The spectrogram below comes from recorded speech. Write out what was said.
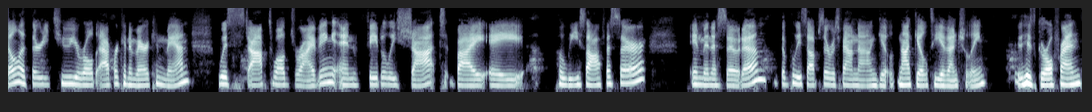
a 32 year old African American man, was stopped while driving and fatally shot by a police officer in Minnesota. The police officer was found not guilty eventually. His girlfriend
